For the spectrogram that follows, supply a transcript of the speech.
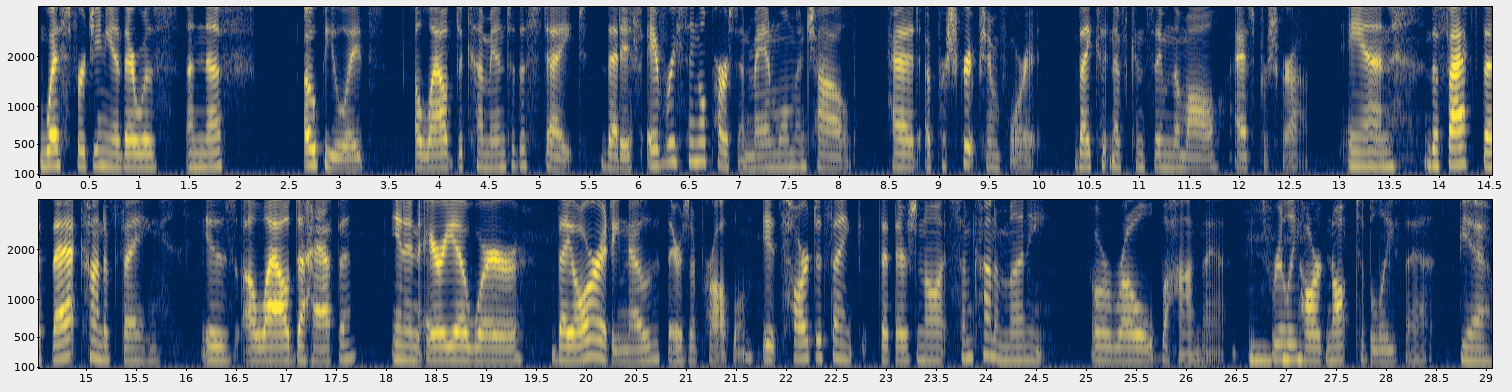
West Virginia, there was enough opioids allowed to come into the state that if every single person, man, woman, child, had a prescription for it, they couldn't have consumed them all as prescribed. And the fact that that kind of thing is allowed to happen in an area where they already know that there's a problem, it's hard to think that there's not some kind of money or role behind that. It's mm-hmm. really hard not to believe that. Yeah.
